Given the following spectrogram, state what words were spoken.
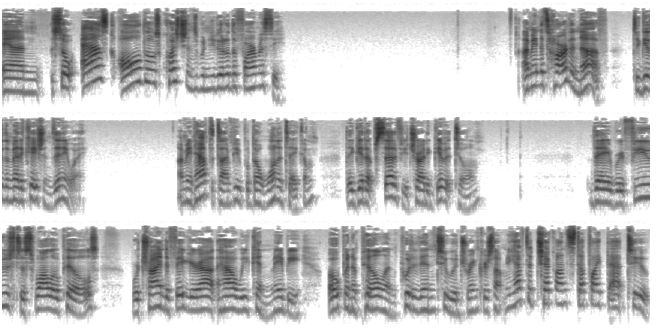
And so ask all those questions when you go to the pharmacy. I mean, it's hard enough to give the medications anyway. I mean, half the time people don't want to take them. They get upset if you try to give it to them. They refuse to swallow pills. We're trying to figure out how we can maybe open a pill and put it into a drink or something. You have to check on stuff like that too.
